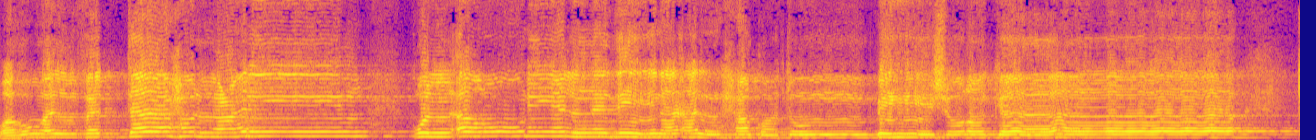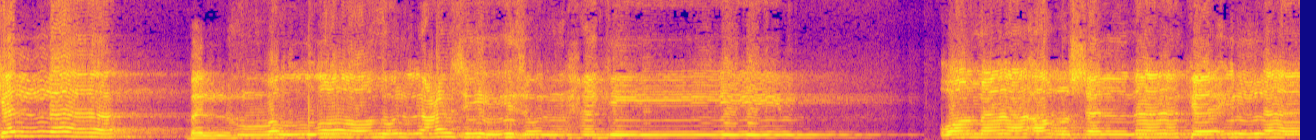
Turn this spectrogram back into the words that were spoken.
وهو الفتاح العليم. قل أروني الذين ألحقتم به شركاء. كلا بل هو الله العزيز الحكيم. وما أرسلناك إلا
